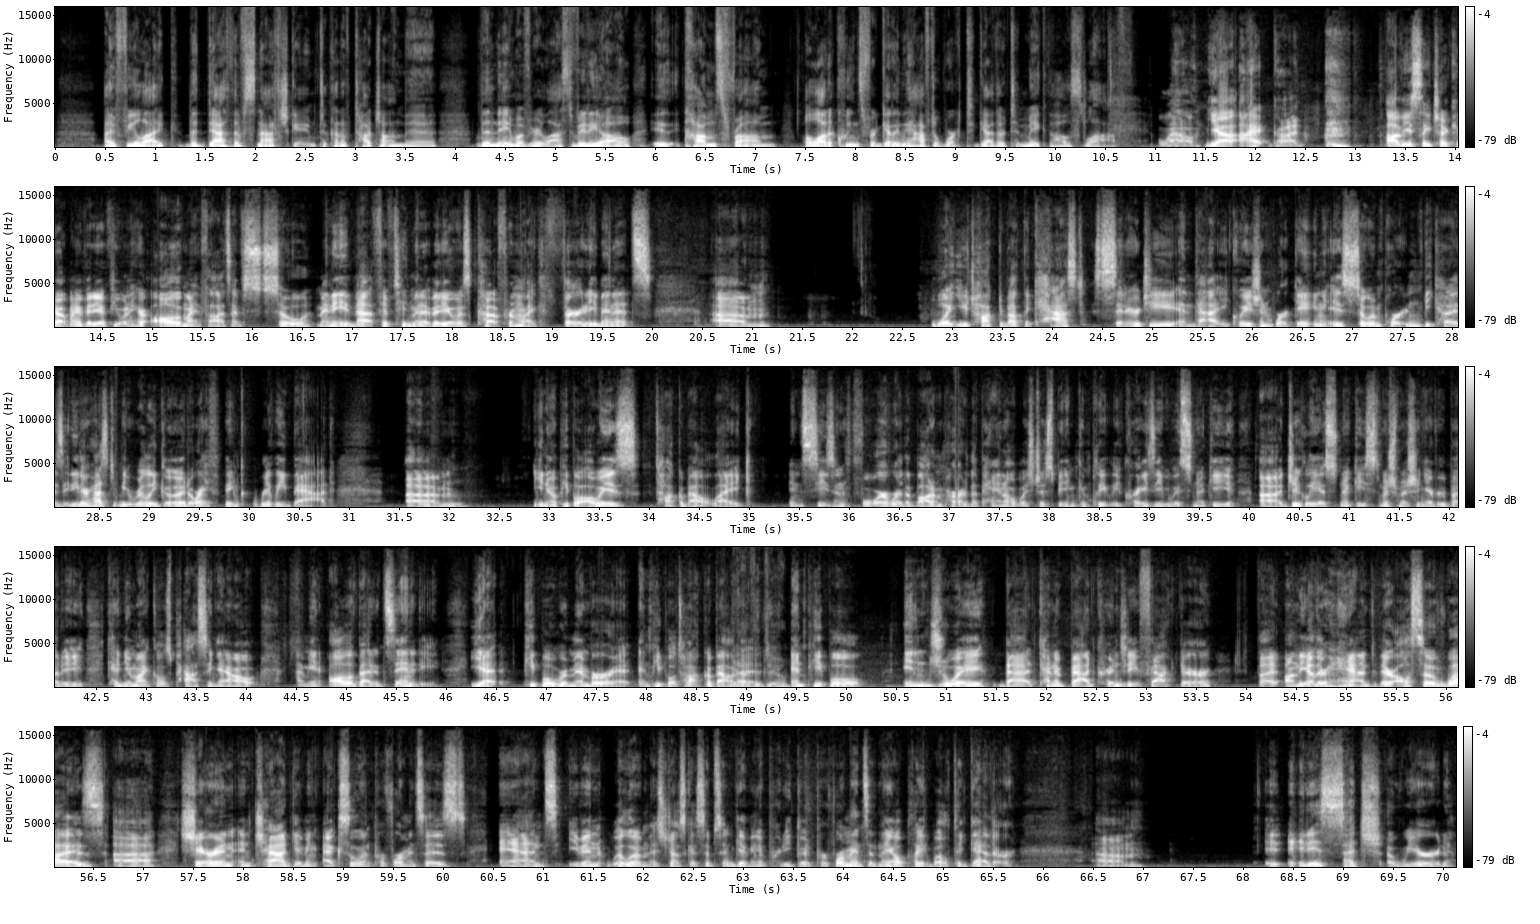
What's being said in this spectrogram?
I feel like the death of Snatch Game, to kind of touch on the the name of your last video, it comes from a lot of queens forgetting they have to work together to make the host laugh. Wow. Yeah, I God. Obviously check out my video if you want to hear all of my thoughts. I have so many. That 15 minute video was cut from like 30 minutes. Um what you talked about the cast synergy and that equation working is so important because it either has to be really good or I think really bad. Um Mhm. you know, people always talk about like in season four, where the bottom part of the panel was just being completely crazy with Snooki, uh, Jiggly as Snooki smush mushing everybody, Kenya Michaels passing out. I mean, all of that insanity. Yet people remember it and people talk about Yeah, it, and people enjoy that kind of bad cringy factor. But on the other hand, there also was uh, Sharon and Chad giving excellent performances, and even Willam as Jessica Simpson giving a pretty good performance, and they all played well together. Um, it, it is such a weird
